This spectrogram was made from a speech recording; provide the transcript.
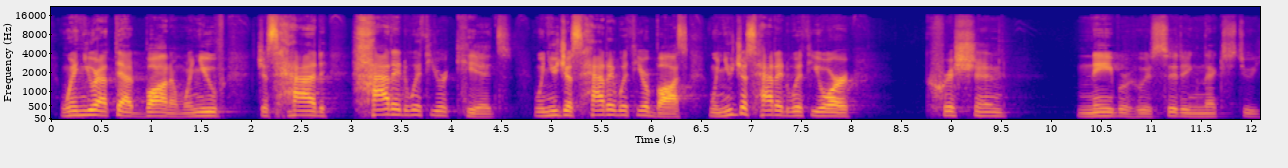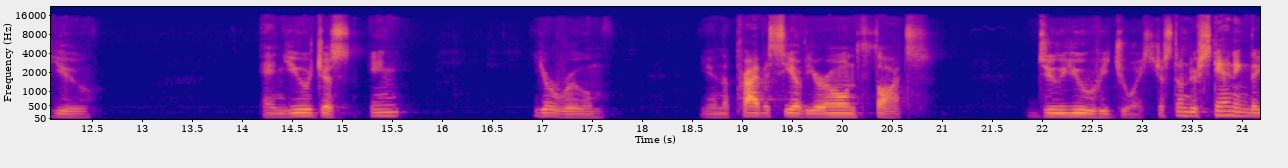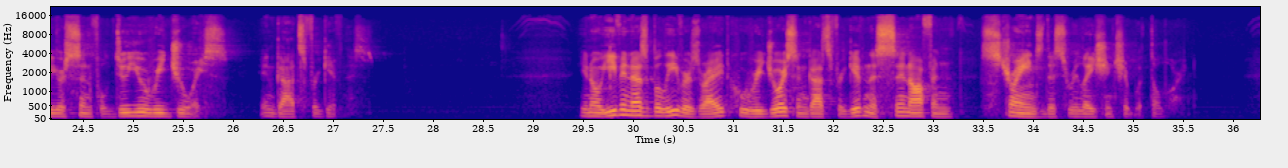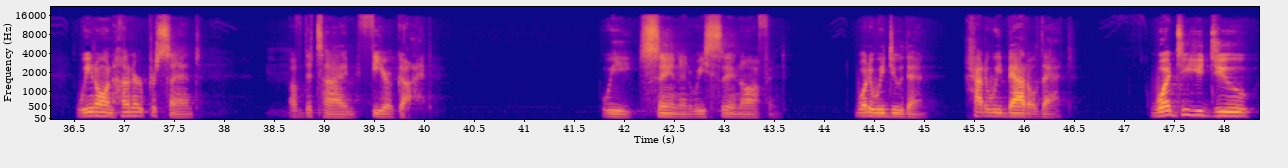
When you're at that bottom, when you've just had had it with your kids, when you just had it with your boss, when you just had it with your Christian neighbor who is sitting next to you, and you just in your room, in the privacy of your own thoughts. do you rejoice? Just understanding that you're sinful, do you rejoice in God's forgiveness? You know, even as believers, right, who rejoice in God's forgiveness, sin often strains this relationship with the Lord. We don't 100% of the time fear God. We sin and we sin often. What do we do then? How do we battle that? What do you do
